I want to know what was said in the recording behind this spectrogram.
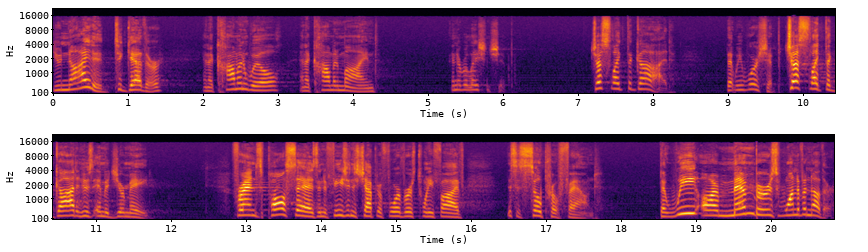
united together in a common will and a common mind in a relationship. Just like the God that we worship, just like the God in whose image you're made. Friends, Paul says in Ephesians chapter 4 verse 25, this is so profound that we are members one of another.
